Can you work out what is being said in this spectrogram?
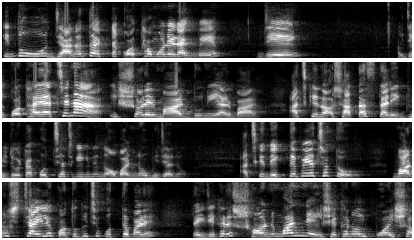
কিন্তু জানো তো একটা কথা মনে রাখবে যে, ওই যে কথায় আছে না, ঈশ্বরের মার দুনিয়ার বার। আজকে সাতাশ তারিখ, ভিডিওটা করছি আজকে কিন্তু নবান্ন অভিযানও। আজকে দেখতে পেয়েছ তো? মানুষ চাইলে কত কিছু করতে পারে। তাই যেখানে সম্মান নেই, সেখানে ওই পয়সা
